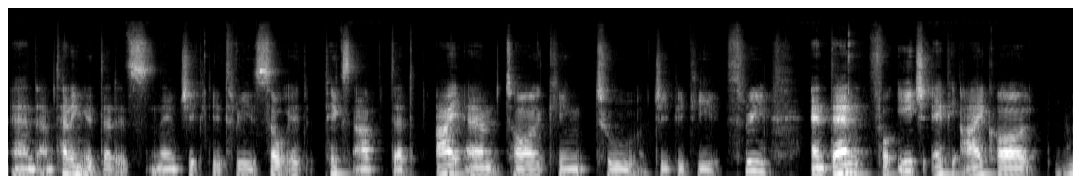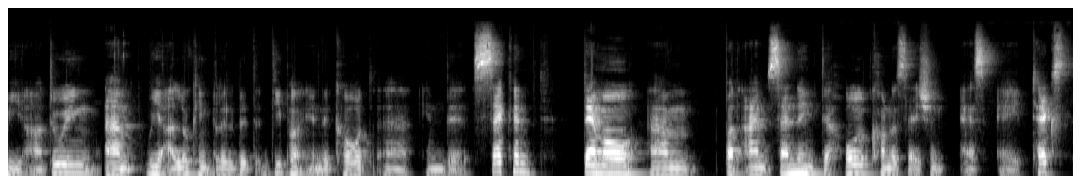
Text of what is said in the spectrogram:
and I'm telling it that it's named GPT-3, so it picks up that I am talking to GPT-3. And then for each API call we are doing, um, we are looking a little bit deeper in the code uh, in the second demo. Um, but I'm sending the whole conversation as a text.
